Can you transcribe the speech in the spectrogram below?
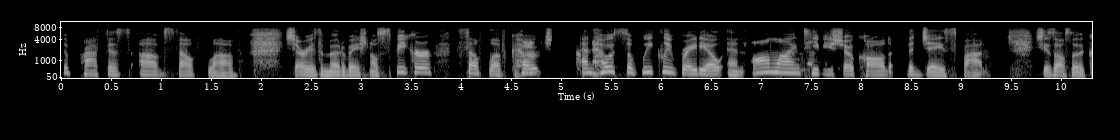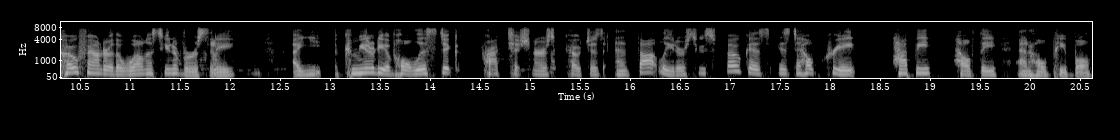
the practice of self love. Shari is a motivational speaker, self love coach, and hosts a weekly radio and online TV show called The J Spot. She is also the co founder of the Wellness Universe, a, a community of holistic practitioners, coaches, and thought leaders whose focus is to help create happy, healthy, and whole people.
